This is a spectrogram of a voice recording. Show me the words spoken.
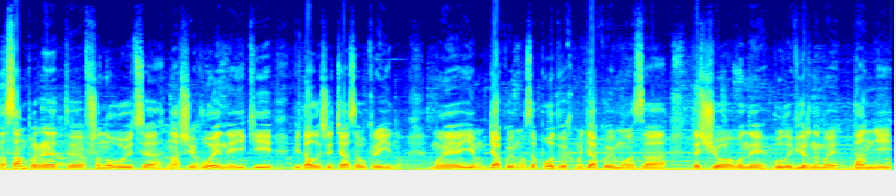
Насамперед е, вшановуються наші воїни, які віддали життя за Україну. Ми їм дякуємо за подвиг. Ми дякуємо за те, що вони були вірними даній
